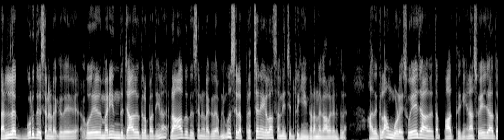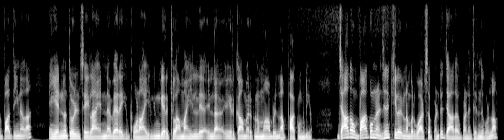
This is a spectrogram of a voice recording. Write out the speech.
நல்ல குரு திசை நடக்குது. அதே மாதிரி இந்த ஜாதகத்தில் பார்த்தீங்கன்னா ராகு திசை நடக்குது அப்படிங்கும்போது சில பிரச்சனைகள்லாம் சந்திச்சிட்டு இருக்கீங்க கடந்த காலகட்டத்தில். அதுக்கெல்லாம் உங்களுடைய சுயஜாதகத்தை பார்த்துங்க ஏன்னா சுயஜாதத்தை பார்த்தீங்கன்னா தான் நீங்கள் என்ன தொழில் செய்யலாம் என்ன வேலைக்கு போகலாம் இங்கே இருக்கலாமா இல்லை இல்லை இருக்காமல் இருக்கணுமா அப்படின்லாம் பார்க்க முடியும். ஜாதகம் பார்க்கணும்னு நினச்சிங்கன்னா கீழே நம்பருக்கு வாட்ஸ்அப் பண்ணிட்டு ஜாதகம் பண்ணி தெரிந்து கொள்ளலாம்.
